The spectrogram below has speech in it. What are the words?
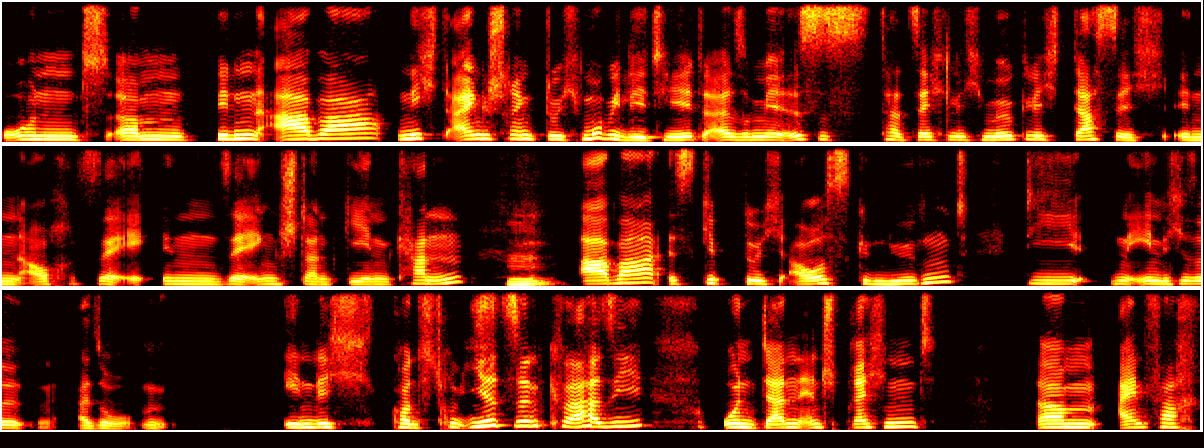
und ähm, bin aber nicht eingeschränkt durch Mobilität. Also mir ist es tatsächlich möglich, dass ich in auch sehr, in sehr engen Stand gehen kann. Mhm. Aber es gibt durchaus genügend, die eine ähnliche, also ähnlich konstruiert sind quasi und dann entsprechend ähm, einfach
